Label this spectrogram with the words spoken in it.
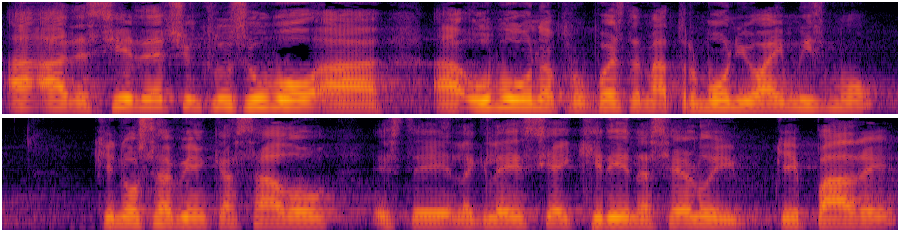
a- a decir, de hecho incluso hubo, ah, hubo una propuesta de matrimonio ahí mismo, que no se habían casado este, en la iglesia y querían hacerlo y qué padre.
